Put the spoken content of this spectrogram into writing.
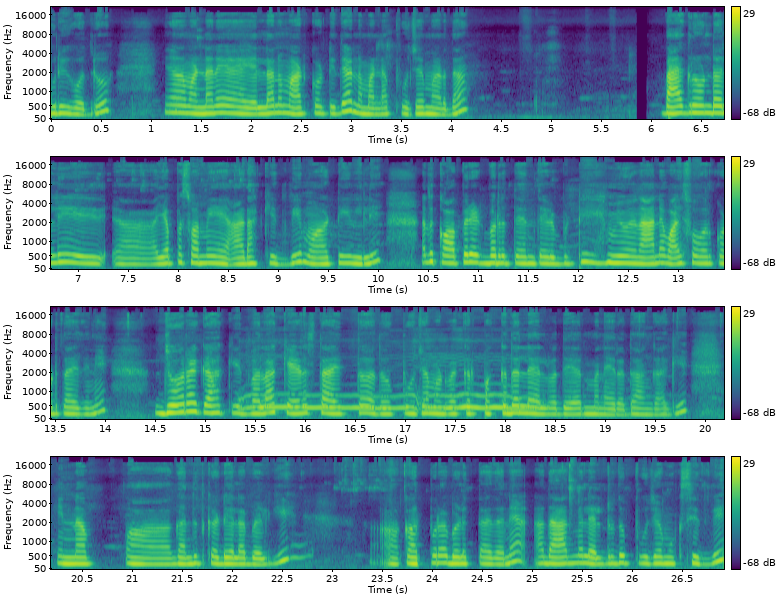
ಊರಿಗೆ ಹೋದರು. ನಮ್ಮ ಅಣ್ಣನೇ ಎಲ್ಲನೂ ಮಾಡಿಕೊಟ್ಟಿದ್ದೆ. ನಮ್ಮ ಅಣ್ಣ ಪೂಜೆ ಮಾಡ್ದ. ಬ್ಯಾಕ್ಗ್ರೌಂಡಲ್ಲಿ ಅಯ್ಯಪ್ಪ ಸ್ವಾಮಿ ಹಾಡು ಹಾಕಿದ್ವಿ ಟಿ ವಿಲಿ ಅದು ಕಾಪಿರೈಟ್ ಬರುತ್ತೆ ಅಂತ ಹೇಳ್ಬಿಟ್ಟು ಮ್ಯೂ, ನಾನೇ ವಾಯ್ಸ್ ಓವರ್ ಕೊಡ್ತಾ ಇದ್ದೀನಿ. ಜೋರಾಗಿ ಹಾಕಿದ್ವಲ್ಲ, ಕೇಳಿಸ್ತಾ ಇತ್ತು. ಅದು ಪೂಜೆ ಮಾಡ್ಬೇಕಾದ್ರೆ ಪಕ್ಕದಲ್ಲೇ ಅಲ್ವಾ ದೇವ್ರ ಮನೆ ಇರೋದು, ಹಂಗಾಗಿ ಇನ್ನು ಗಂಧದ ಕಡ್ಡಿ ಎಲ್ಲ ಬೆಳಗಿ ಕರ್ಪೂರ ಬೆಳಗ್ತಾ ಇದ್ದಾನೆ. ಅದಾದಮೇಲೆ ಎಲ್ರದ್ದು ಪೂಜೆ ಮುಗಿಸಿದ್ವಿ.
